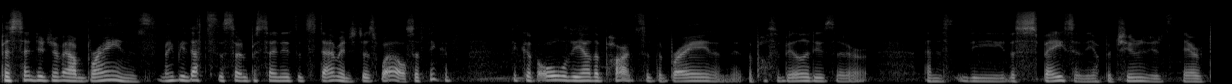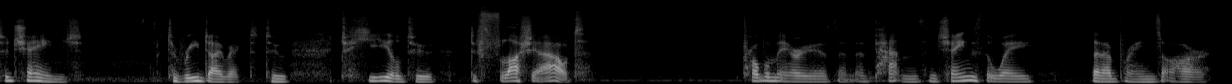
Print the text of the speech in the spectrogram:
percentage of our brains. Maybe that's the certain percentage that's damaged as well. So think of think of all the other parts of the brain and the, the possibilities that are, and the the space and the opportunities there to change, to redirect, to to heal, to to flush out problem areas and, and patterns and change the way that our brains are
